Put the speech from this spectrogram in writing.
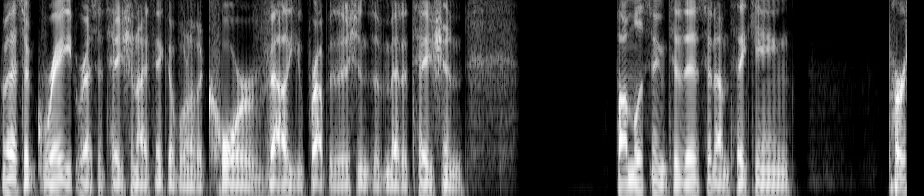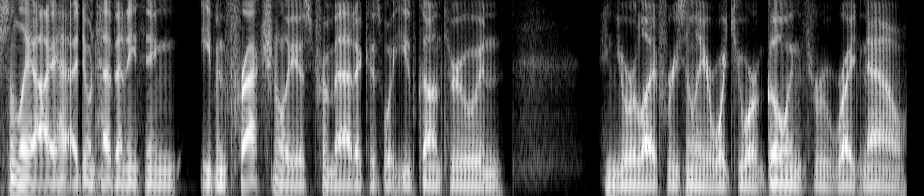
Well, that's a great recitation, I think, of one of the core value propositions of meditation. If I'm listening to this and I'm thinking, personally, I, I don't have anything even fractionally as traumatic as what you've gone through in in your life recently or what you are going through right now.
